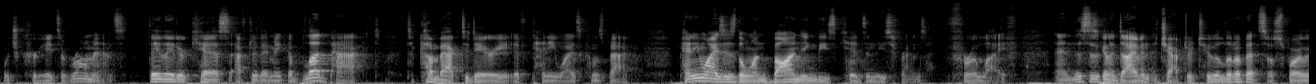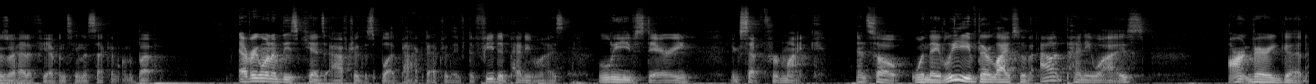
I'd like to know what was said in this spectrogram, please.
which creates a romance. They later kiss after they make a blood pact to come back to Derry if Pennywise comes back. Pennywise is the one bonding these kids and these friends for life. And this is going to dive into chapter two a little bit, so spoilers ahead if you haven't seen the second one. But every one of these kids, after this blood pact, after they've defeated Pennywise, leaves Derry except for Mike. And so when they leave, their lives without Pennywise aren't very good.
